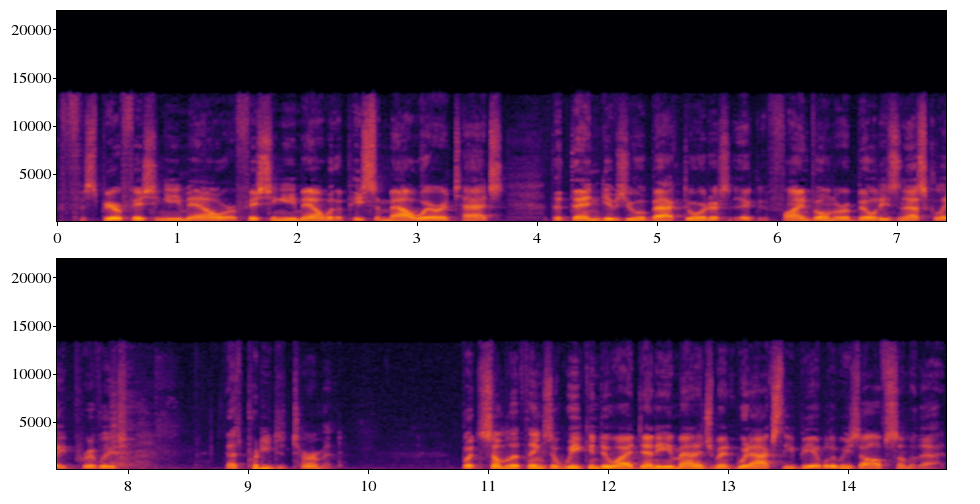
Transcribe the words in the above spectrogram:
spear phishing email or a phishing email with a piece of malware attached that then gives you a backdoor to uh, find vulnerabilities and escalate privilege, that's pretty determined. But some of the things that we can do identity management would actually be able to resolve some of that,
